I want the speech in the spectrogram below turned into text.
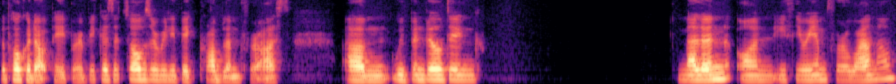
the Polkadot paper because it solves a really big problem for us. Um, we've been building Melon on Ethereum for a while now.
